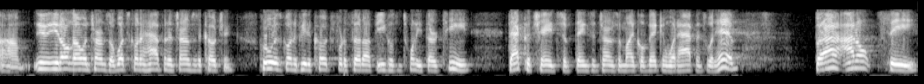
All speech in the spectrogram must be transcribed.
Um, you, you don't know in terms of what's going to happen in terms of the coaching. Who is going to be the coach for the Philadelphia Eagles in 2013? That could change some things in terms of Michael Vick and what happens with him. But I, I don't see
